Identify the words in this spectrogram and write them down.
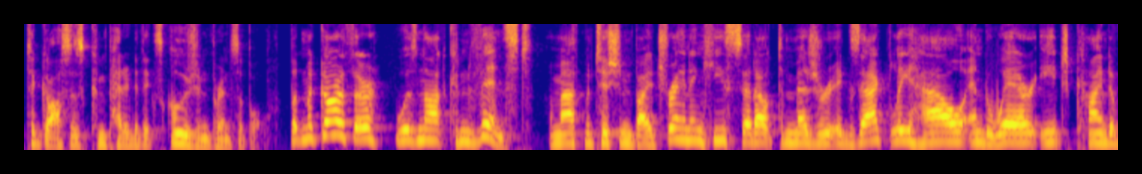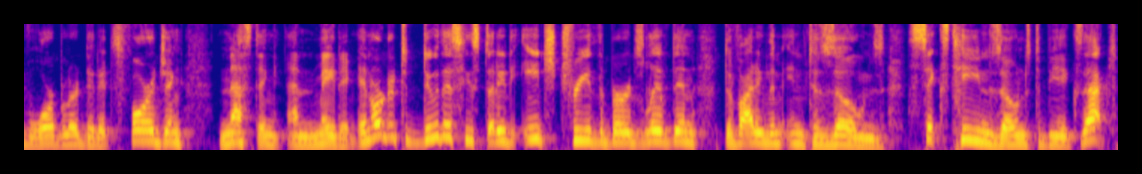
to Gause's competitive exclusion principle. But MacArthur MacArthur was not convinced. A mathematician by training, he set out to measure exactly how and where each kind of warbler did its foraging, nesting, and mating. In order to do this, he studied each tree the birds lived in, dividing them into zones. 16 zones to be exact,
